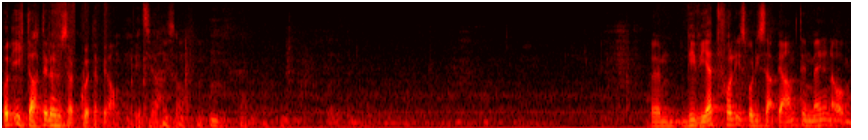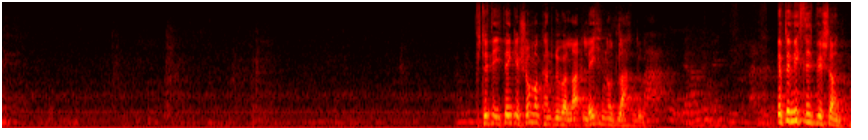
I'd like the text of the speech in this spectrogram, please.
Und ich dachte, das ist ein guter Beamtenwitz. Ja, so. ähm, wie wertvoll ist wohl dieser Beamte in meinen Augen? Versteht ihr? Ich denke schon, man kann drüber lächeln und lachen drüber. Ihr habt den Witz nicht bestanden.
